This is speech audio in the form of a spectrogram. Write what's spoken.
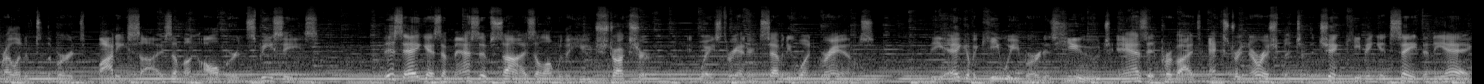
relative to the bird's body size among all bird species. This egg has a massive size along with a huge structure. It weighs 371 grams. The egg of a kiwi bird is huge as it provides extra nourishment to the chick, keeping it safe in the egg.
